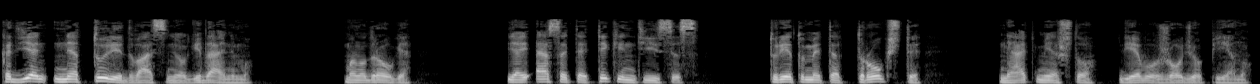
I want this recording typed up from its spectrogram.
kad jie neturi dvasinio gyvenimo. Mano draugė, jei esate tikintysis, turėtumėte trokšti net miešto Dievo žodžio pieno.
